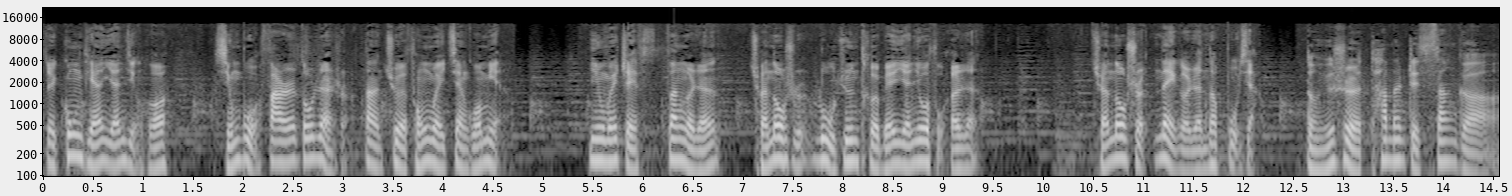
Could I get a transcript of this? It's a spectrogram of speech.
这宫田严井和刑部仨人都认识，但却从未见过面，因为这三个人全都是陆军特别研究所的人，全都是那个人的部下，等于是他们这三个，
